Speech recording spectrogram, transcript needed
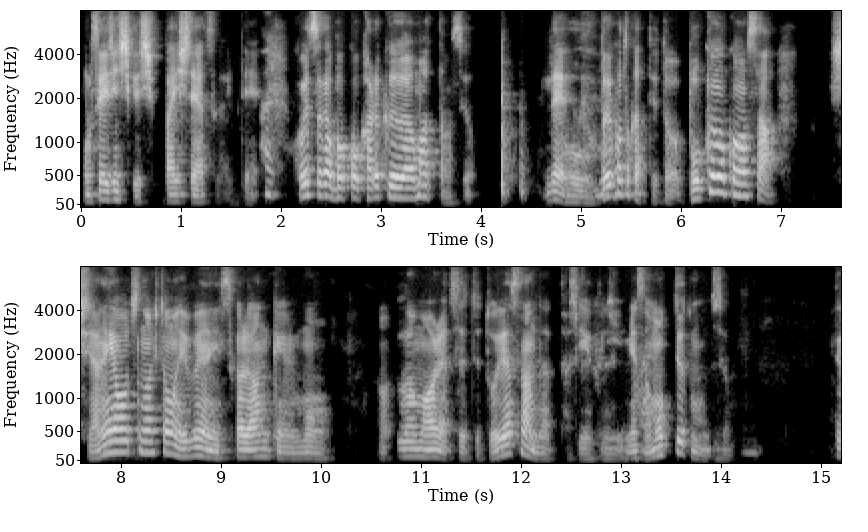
この成人式で失敗したやつがいて、はいこいつが僕を軽く上回ったんですよ。で、どういうことかっていうと、僕のこのさ、知らねえお家の人の湯船に浸かる案件よりも、あ上回るやつってどういうやつなんだっていうふうに皆さん思ってると思うんですよ。で、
